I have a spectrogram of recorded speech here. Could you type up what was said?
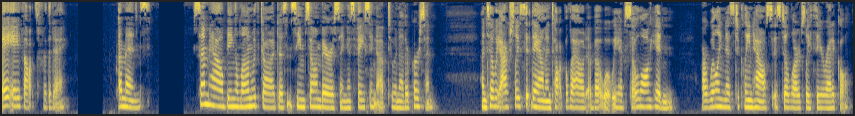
AA Thoughts for the Day Amends. Somehow, being alone with God doesn't seem so embarrassing as facing up to another person. Until we actually sit down and talk aloud about what we have so long hidden, our willingness to clean house is still largely theoretical.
